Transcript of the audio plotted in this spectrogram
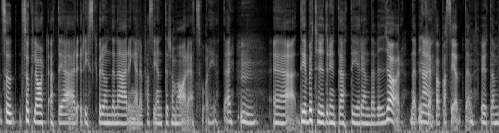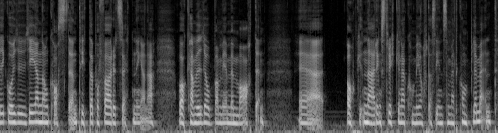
Så såklart att det är risk för undernäring eller patienter som har ätsvårigheter. Mm. Eh, det betyder inte att det är det enda vi gör när vi Nej. träffar patienten, utan vi går ju igenom kosten, tittar på förutsättningarna, vad kan vi jobba med med maten. Eh, och näringsdryckerna kommer ju oftast in som ett komplement.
